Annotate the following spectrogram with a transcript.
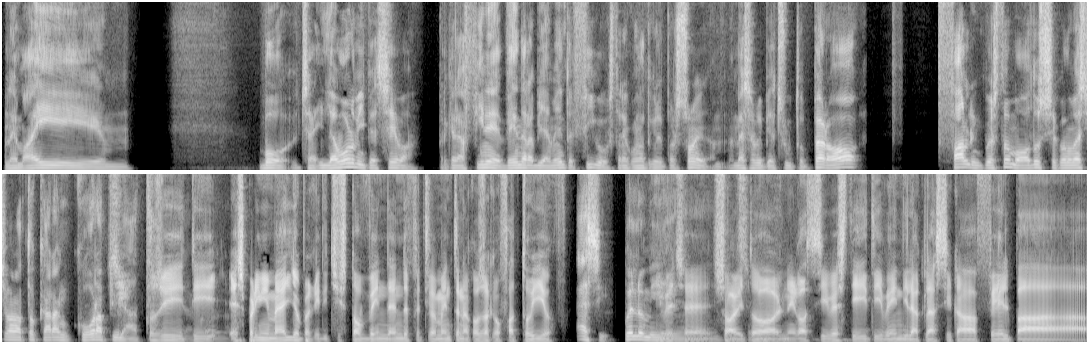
Non è mai mm, boh, cioè il lavoro mi piaceva, perché alla fine vendere abbigliamento è figo, stare a contatto con le persone, a me sempre piaciuto, però farlo in questo modo, secondo me si vanno a toccare ancora più Sì, i lati. così ti cosa- esprimi meglio perché dici sto vendendo effettivamente una cosa che ho fatto io. Eh sì, quello mi... Invece, mi solito il negozio di vestiti vendi la classica felpa,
